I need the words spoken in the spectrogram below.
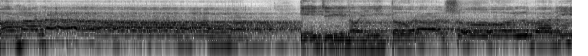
বাহানা। এ যে নয় তোরা সোল বাড়ি,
